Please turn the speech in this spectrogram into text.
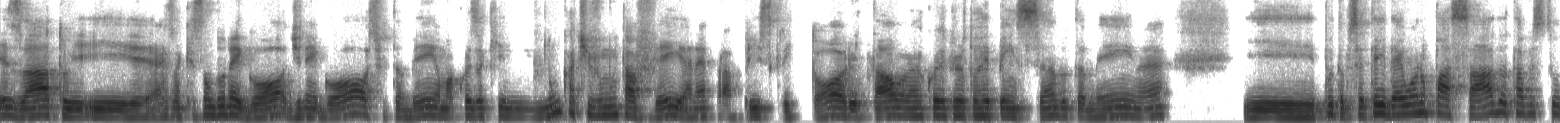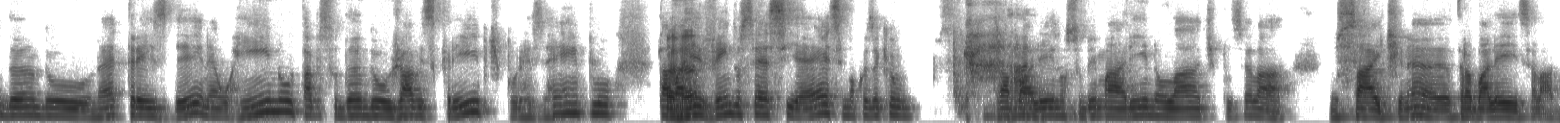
Exato, e, e, essa questão do negócio, de negócio também é uma coisa que nunca tive muita veia, né, para abrir escritório e tal, é uma coisa que eu já estou repensando também, né, e, puta, pra você ter ideia, o ano passado eu estava estudando né, 3D, né, o Rhino, estava estudando JavaScript, por exemplo, estava uhum. revendo CSS, uma coisa que eu Caralho. trabalhei no Submarino lá, tipo, sei lá, no site, né? Eu trabalhei, sei lá,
